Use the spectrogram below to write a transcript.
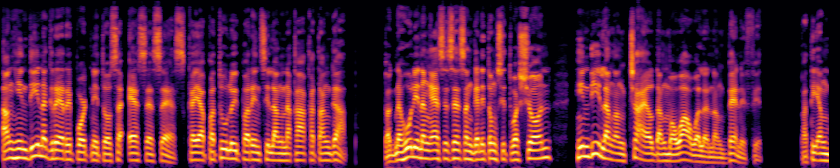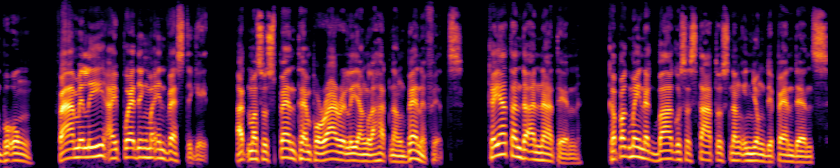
ang hindi nagre-report nito sa SSS kaya patuloy pa rin silang nakakatanggap. Pag nahuli ng SSS ang ganitong sitwasyon, hindi lang ang child ang mawawala ng benefit. Pati ang buong family ay pwedeng ma-investigate at masuspend temporarily ang lahat ng benefits. Kaya tandaan natin, kapag may nagbago sa status ng inyong dependents,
